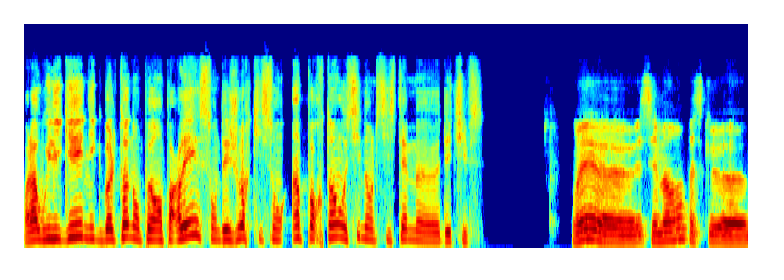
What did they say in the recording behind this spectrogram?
voilà, Willie Gay, Nick Bolton, on peut en parler, sont des joueurs qui sont importants aussi dans le système des Chiefs. Ouais, c'est marrant parce que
